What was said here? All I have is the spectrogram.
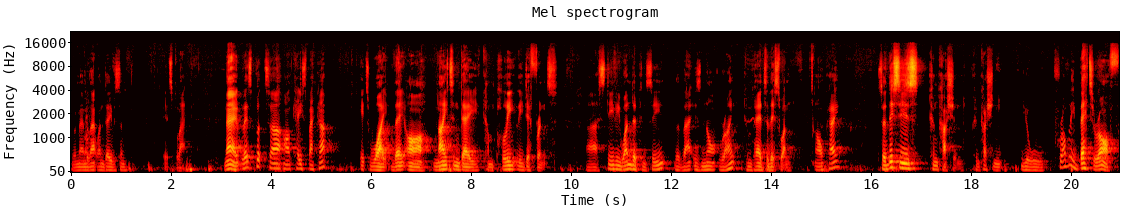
Remember that one, Davison? It's black. Now, let's put uh, our case back up. It's white. They are night and day, completely different. Uh, Stevie Wonder can see that that is not right compared to this one. Okay? So this is concussion. Concussion, you're probably better off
